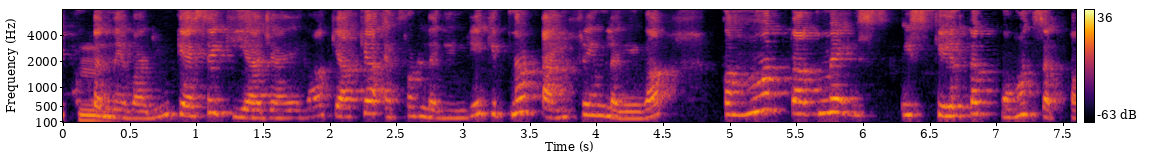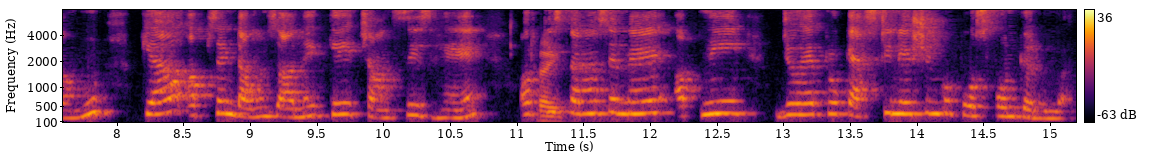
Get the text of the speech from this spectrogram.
क्यों हम्म। करने वाली हूँ? कैसे किया जाएगा? क्या क्या एफर्ट लगेंगे? कितना टाइम फ्रेम लगेगा? कहाँ तक मैं इस इस स्केल तक पहुँच सकता हूँ? क्या अप्स एंड डाउन आने के चांसेस हैं? और किस तरह से मैं अपनी जो है प्रोकेस्टिनेशन को पोस्टपोन करूँगा?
